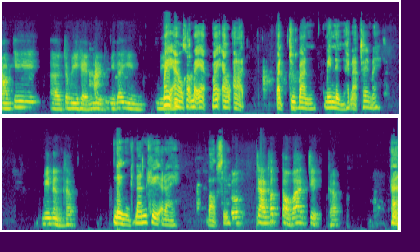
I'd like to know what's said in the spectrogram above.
ตอนที่เอ่อจะมีเห็นหรือมีได้ยิน ไม่เอาค่ะไม่เอาไม่เอาอาจ ปัจจุบันมีหนึ่งขณะใช่ไหม มีหนึ่งครับหนึ่งนั้นคืออะไร บอกสิอา จารย์เขาตอบว่าจิตครับค่ะ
